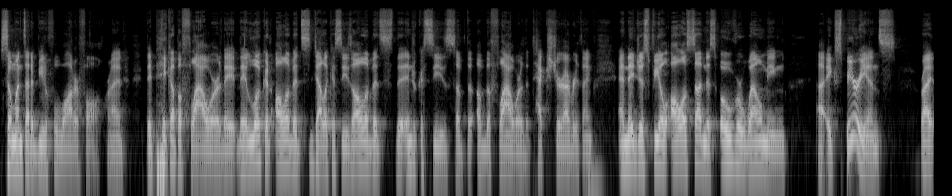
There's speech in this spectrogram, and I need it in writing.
someone's at a beautiful waterfall, right? They pick up a flower. They they look at all of its delicacies, all of its the intricacies of the of the flower, the texture, everything, and they just feel all of a sudden this overwhelming uh, experience, right?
